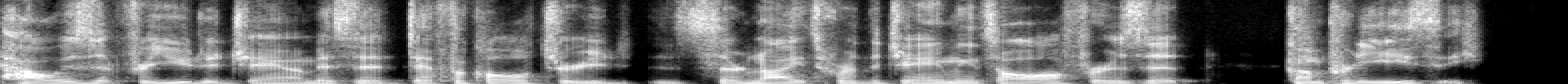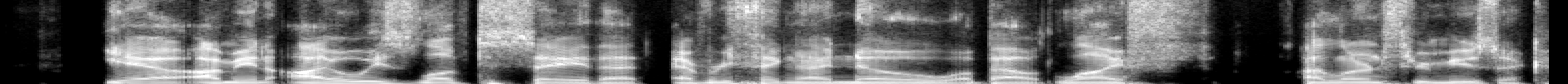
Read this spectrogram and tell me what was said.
how is it for you to jam? Is it difficult or is there nights where the jamming's off or is it come pretty easy? Yeah. I mean, I always love to say that everything I know about life, I learned through music,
